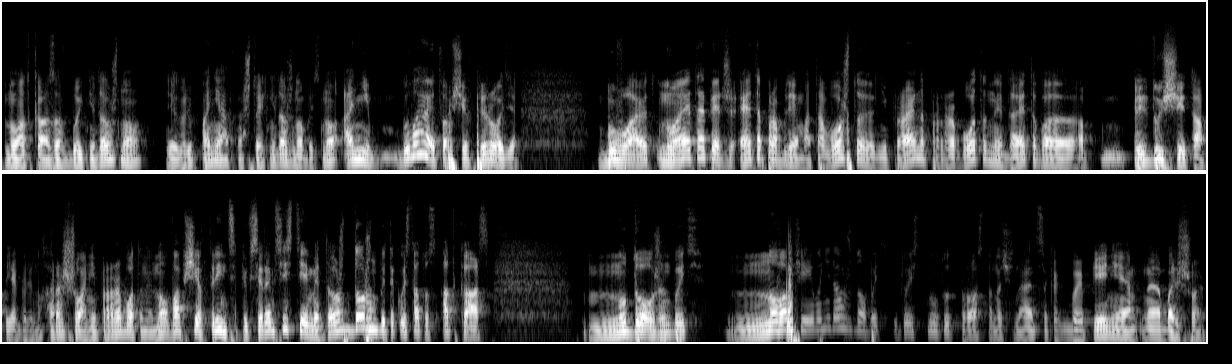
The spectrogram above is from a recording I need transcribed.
Ну отказов быть не должно. Я говорю, понятно, что их не должно быть. Но они бывают вообще в природе. Бывают, но это, опять же, это проблема того, что неправильно проработаны до этого а, предыдущий этап. Я говорю, ну хорошо, они проработаны, но вообще, в принципе, в CRM-системе должен, должен быть такой статус отказ. Ну, должен быть. Но вообще его не должно быть. То есть, ну, тут просто начинается как бы пение э, большое.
